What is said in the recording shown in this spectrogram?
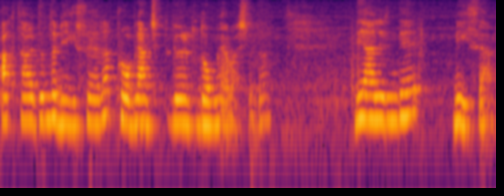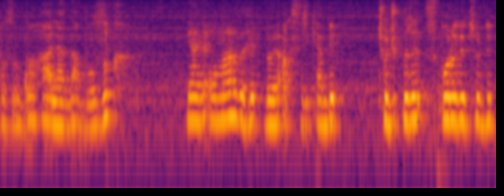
aktardığımda bilgisayara problem çıktı. Görüntü donmaya başladı. Diğerlerinde bilgisayar bozuldu. Halen daha bozuk. Yani onlar da hep böyle aksilik. Yani hep çocukları spora götürdük.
